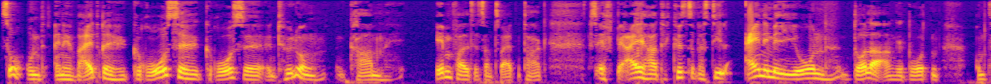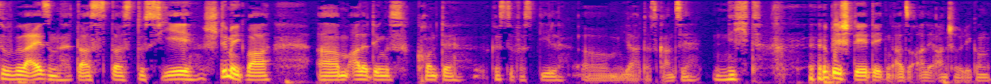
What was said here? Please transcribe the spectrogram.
So, und eine weitere große, große Enthüllung kam ebenfalls jetzt am zweiten Tag. Das FBI hat Christopher Steele eine Million Dollar angeboten, um zu beweisen, dass das Dossier stimmig war. Ähm, allerdings konnte Christopher Steele ähm, ja das Ganze nicht bestätigen. Also alle Anschuldigungen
